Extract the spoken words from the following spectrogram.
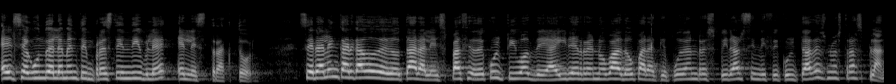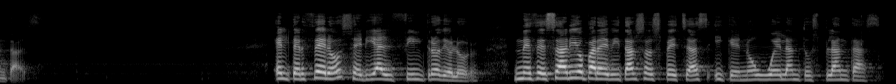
El segundo elemento imprescindible, el extractor será el encargado de dotar al espacio de cultivo de aire renovado para que puedan respirar sin dificultades nuestras plantas. El tercero sería el filtro de olor, necesario para evitar sospechas y que no huelan tus plantas.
